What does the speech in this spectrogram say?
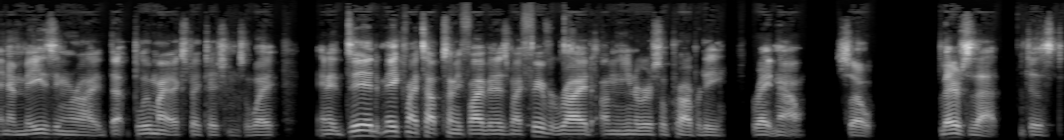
an amazing ride that blew my expectations away, and it did make my top twenty-five and is my favorite ride on the Universal property right now. So there's that, just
